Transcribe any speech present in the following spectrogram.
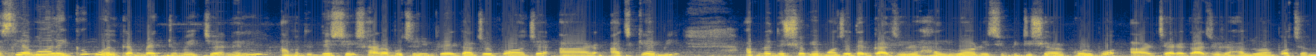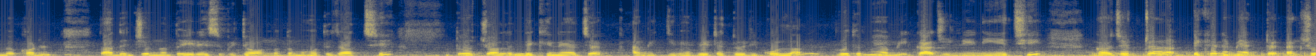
আসসালামু আলাইকুম welcome back to my channel আমাদের দেশে সারা বছরই প্রায় গাজর পাওয়া যায়, আর আজকে আমি আপনাদের সঙ্গে মজাদার গাজরের হালুয়া রেসিপিটি শেয়ার করব। আর যারা গাজরের হালুয়া পছন্দ করেন, তাদের জন্য তো এই রেসিপিটা অন্যতম হতে যাচ্ছে। তো চলেন দেখে নেওয়া যাক আমি কীভাবে এটা তৈরি করলাম। প্রথমে আমি গাজর নিয়ে নিয়েছি। গাজরটা, এখানে আমি একটা একশো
